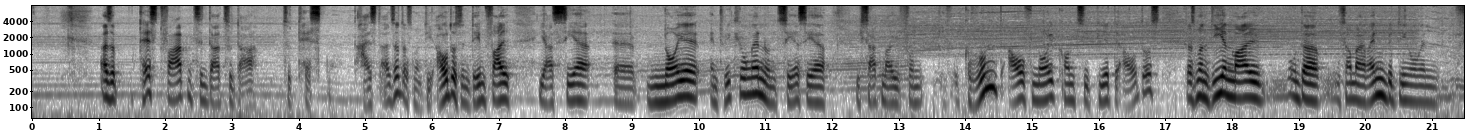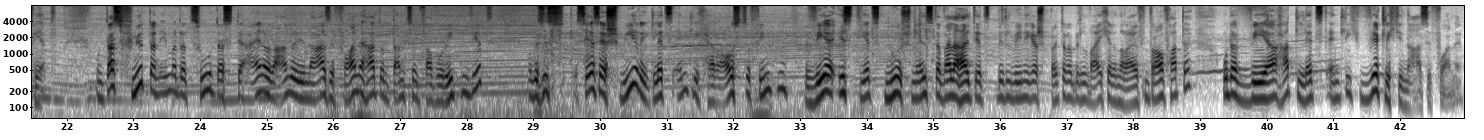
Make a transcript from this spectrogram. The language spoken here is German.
Also Testfahrten sind dazu da, zu testen. Heißt also, dass man die Autos in dem Fall ja sehr äh, neue Entwicklungen und sehr, sehr, ich sag mal, von Grund auf neu konzipierte Autos, dass man die einmal unter ich sag mal, Rennbedingungen fährt. Und das führt dann immer dazu, dass der eine oder andere die Nase vorne hat und dann zum Favoriten wird. Und es ist sehr, sehr schwierig, letztendlich herauszufinden, wer ist jetzt nur schnellster, weil er halt jetzt ein bisschen weniger Sprit oder ein bisschen weicheren Reifen drauf hatte, oder wer hat letztendlich wirklich die Nase vorne.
